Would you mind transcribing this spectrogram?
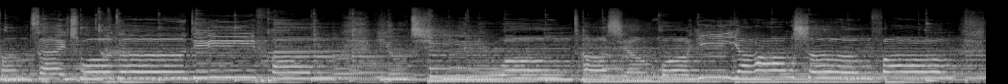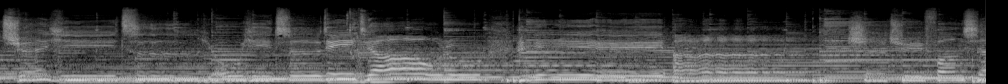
放在错的地方，又期望它像花一样想。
